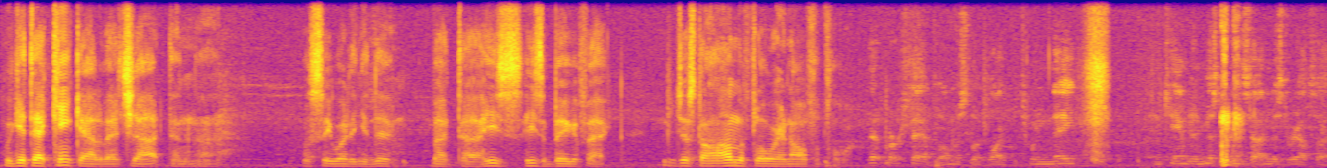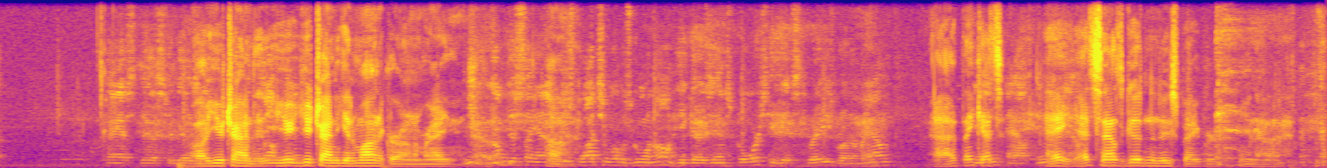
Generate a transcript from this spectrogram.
we get that kink out of that shot, and uh, we'll see what he can do. But uh, he's he's a big effect, just on, on the floor and off the floor. That first half almost looked like between Nate and Kamdyn, Mr. Inside Mr. Outside. Past this. Oh, you're trying to you're, you're trying to get a moniker on him, right? No, I'm just saying, I'm oh. just watching what was going on. He goes in, scores, he hits threes, running around. I think In, that's out, hey, that sounds good in the newspaper. You know,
